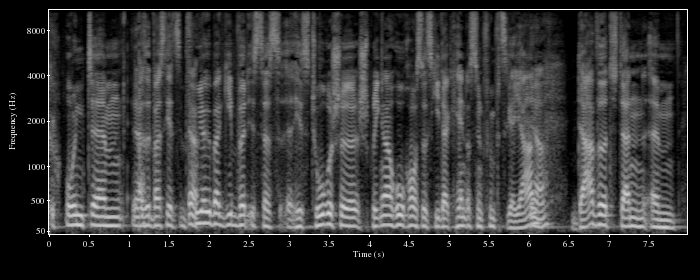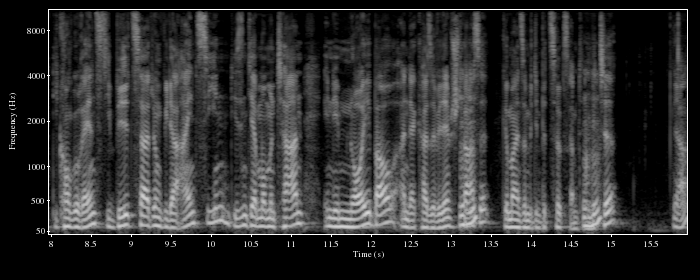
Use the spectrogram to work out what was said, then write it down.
Und ähm, ja. also was jetzt im Frühjahr ja. übergeben wird, ist das äh, historische Springer Hochhaus, das jeder kennt aus den 50er Jahren. Ja. Da wird dann ähm, die Konkurrenz, die Bildzeitung wieder einziehen. Die sind ja momentan in dem Neubau an der Kaiser-Wilhelm-Straße, mhm. gemeinsam mit dem Bezirksamt mhm. Mitte. Ja.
